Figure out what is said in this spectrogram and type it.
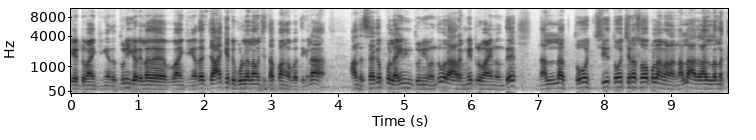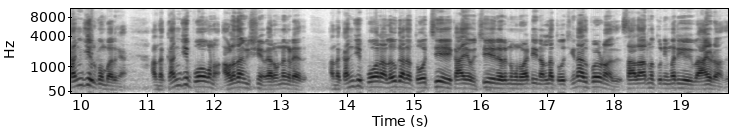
கேட்டு வாங்கிக்கிங்க அந்த துணி கடையில் வாங்கிக்கிங்க. அதாவது ஜாக்கெட்டுக்குள்ளெல்லாம் வச்சு தப்பாங்க பார்த்தீங்களா அந்த சிகப்பு லைனிங் துணி வந்து ஒரு அரை மீட்ரு வாங்கிட்டு வந்து நல்லா தோச்சு தோச்சுனா சோப்பெல்லாம் வேணாம். நல்லா அதில் அதில் அந்த கஞ்சி இருக்கும் பாருங்கள் அந்த கஞ்சி போகணும். அவ்வளோதான் விஷயம் வேறு ஒன்றும் கிடையாது. அந்த கஞ்சி போகிற அளவுக்கு அதை தோச்சு காய வச்சு ரெண்டு மூணு வாட்டி நல்லா தோச்சிங்கன்னா அது போயிடும் அது. சாதாரண துணி மாதிரி ஆகிடும் அது.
